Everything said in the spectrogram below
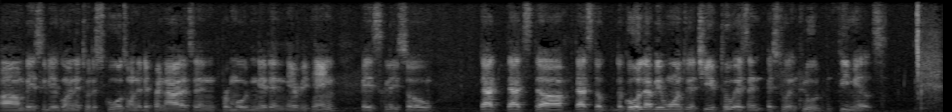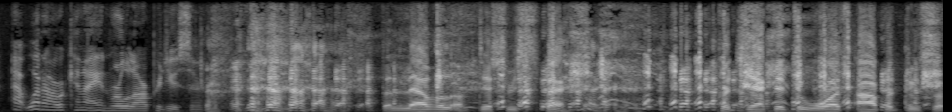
Um, basically, we're going into the schools on the different islands and promoting it and everything. Basically, so that that's the that's the, the goal that we want to achieve too is in, is to include females. At what hour can I enroll our producer? the level of disrespect projected towards our producer.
